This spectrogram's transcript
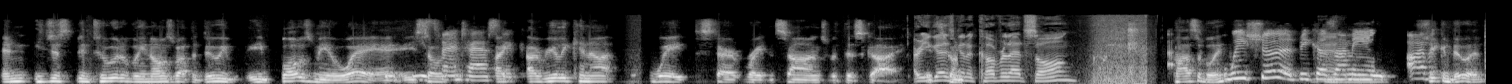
And he just intuitively knows what to do. He, he blows me away. He's so fantastic. I, I really cannot wait to start writing songs with this guy. Are you It's guys gonna- going to cover that song? Possibly? we should because I mean I She can do it.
